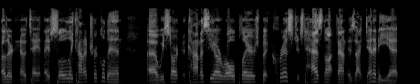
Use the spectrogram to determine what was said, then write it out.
other than Note, and they've slowly kind of trickled in. Uh, we start to kind of see our role players, but Chris just has not found his identity yet.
